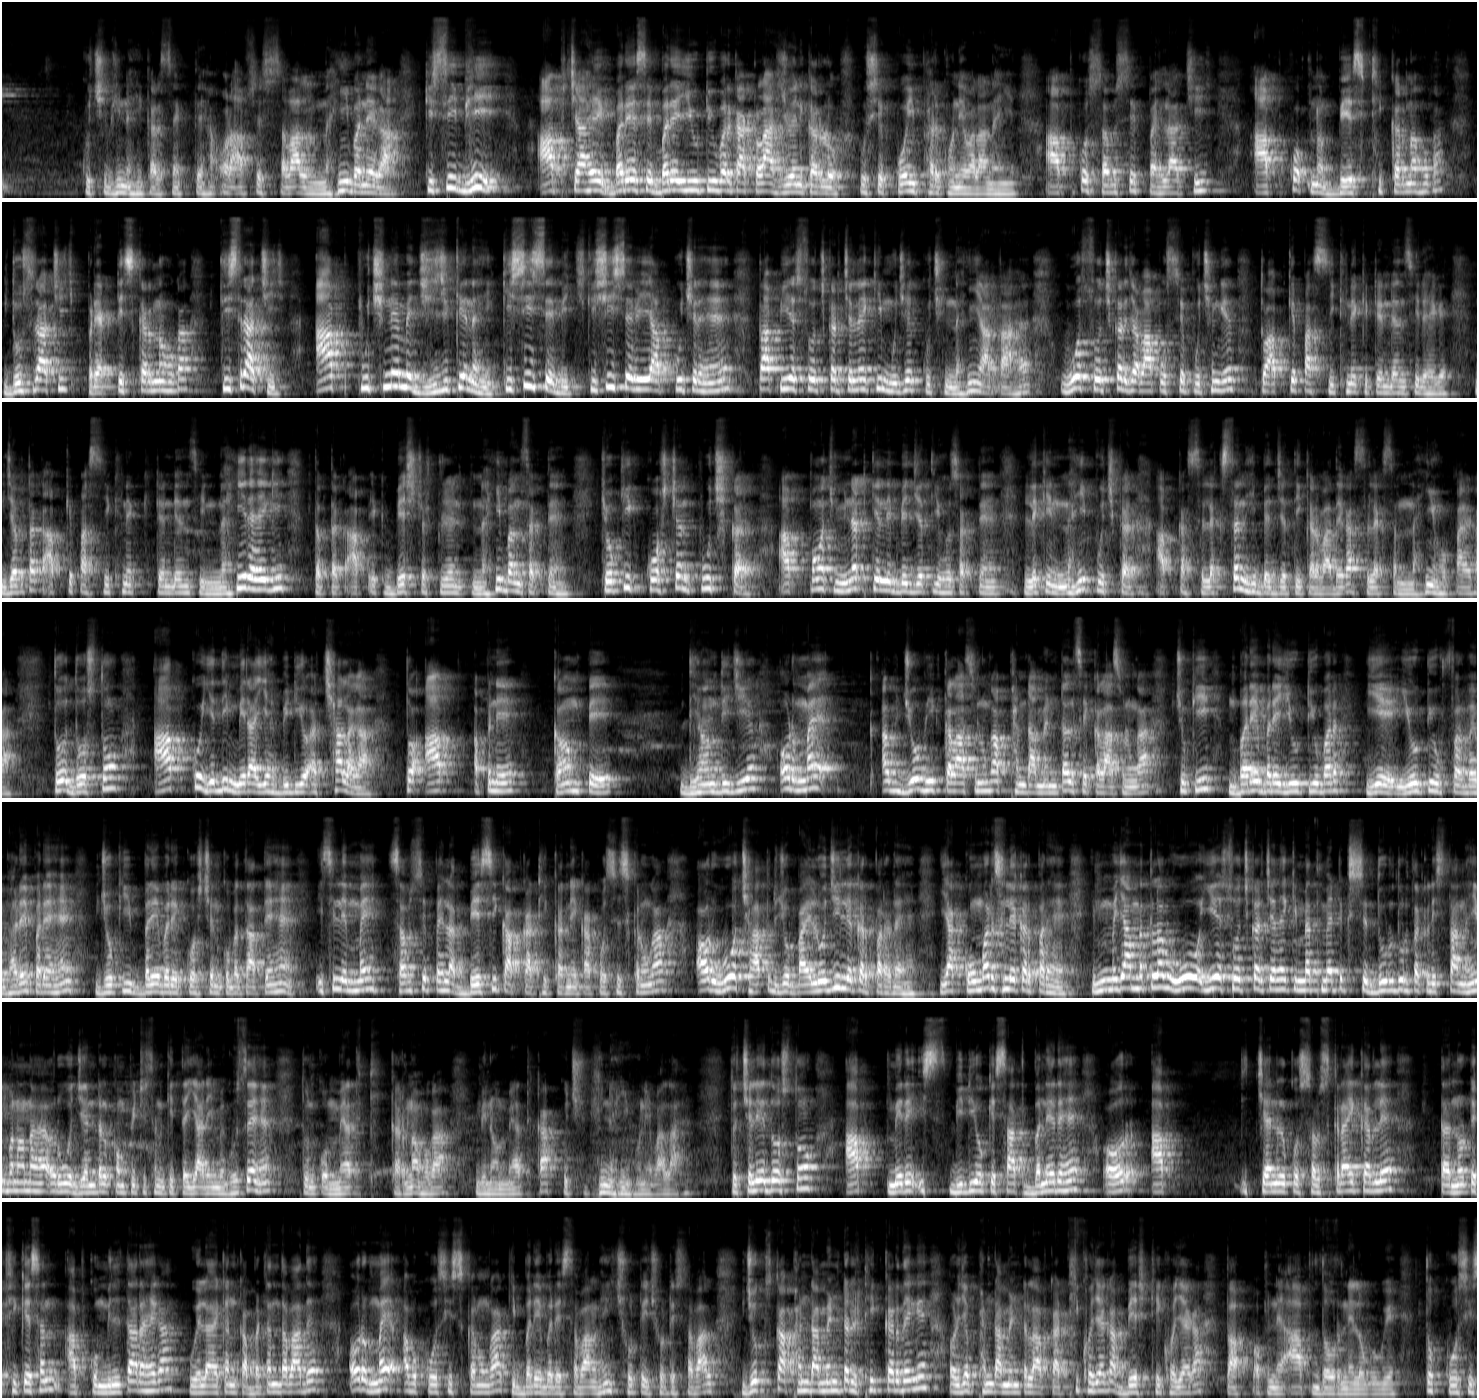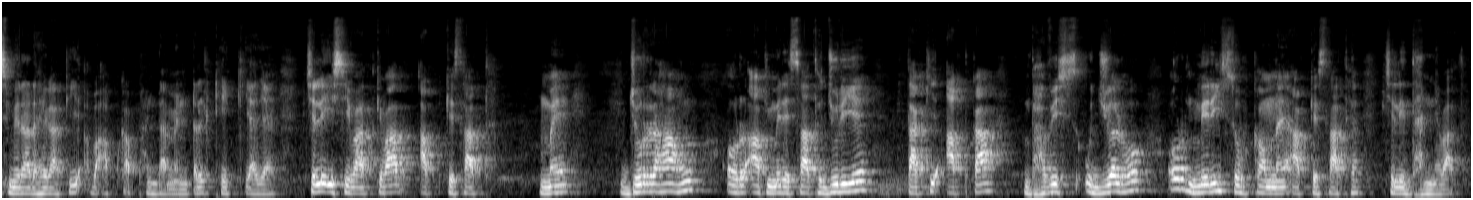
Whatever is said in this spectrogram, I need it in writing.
कुछ भी नहीं कर सकते हैं और आपसे सवाल नहीं बनेगा। किसी भी, आप चाहे बड़े से बड़े यूट्यूबर का क्लास ज्वाइन कर लो, उससे कोई फ़र्क होने वाला नहीं है। आपको सबसे पहला चीज़, आपको अपना बेस ठीक करना होगा। दूसरा चीज़ प्रैक्टिस करना होगा। तीसरा चीज़ आप पूछने में झिझके नहीं, किसी से भी, किसी से भी आप पूछ रहे हैं तो आप ये सोच कर चलें कि मुझे कुछ नहीं आता है। वो सोचकर जब आप उससे पूछेंगे तो आपके पास सीखने की टेंडेंसी रहेगी। जब तक आपके पास सीखने की टेंडेंसी नहीं रहेगी, तब तक आप एक बेस्ट स्टूडेंट नहीं बन सकते हैं। क्योंकि क्वेश्चन पूछ कर आप पाँच मिनट के लिए बेज्जती हो सकते हैं, लेकिन नहीं पूछ आपका सिलेक्शन ही बेज्जती करवा देगा सिलेक्शन नहीं हो पाएगा। तो दोस्तों आपको यदि मेरा यह वीडियो अच्छा लगा तो आप अपने काम पे ध्यान दीजिए और मैं अब जो भी क्लास लूँगा फंडामेंटल से क्लास लूँगा, चूँकि बड़े बड़े यूट्यूबर ये यूट्यूब पर भरे पड़े हैं, जो कि बड़े बड़े क्वेश्चन को बताते हैं। इसलिए मैं सबसे पहला बेसिक आपका ठीक करने का कोशिश करूँगा, और वो छात्र जो बायोलॉजी लेकर पढ़ रहे हैं, या कॉमर्स लेकर पढ़े हैं, या मतलब वो ये सोच कर चलें कि मैथमेटिक्स से दूर दूर तक रिश्ता नहीं बनाना है, और वो जनरल कॉम्पिटिशन की तैयारी में घुसे हैं तो उनको मैथ ठीक करना होगा, बिना मैथ का कुछ भी नहीं होने वाला है। तो चलिए दोस्तों, आप मेरे इस वीडियो के साथ बने रहें और आप चैनल को सब्सक्राइब कर लें। तो नोटिफिकेशन आपको मिलता रहेगा। वेल आइकन का बटन दबा दें और मैं अब कोशिश करूँगा कि बड़े बड़े सवाल नहीं छोटे छोटे सवाल जो उसका फंडामेंटल ठीक कर देंगे और जब फंडामेंटल आपका ठीक हो जाएगा बेस ठीक हो जाएगा तो आप अपने आप दौड़ने लगोगे। तो कोशिश मेरा रहेगा कि अब आपका फंडामेंटल ठीक किया जाए। चलिए, इसी बात के बाद आपके साथ मैं जुड़ रहा हूँ और आप मेरे साथ जुड़िए। ताकि आपका भविष्य उज्जवल हो और मेरी शुभकामनाएँ आपके साथ हैं। चलिए धन्यवाद।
